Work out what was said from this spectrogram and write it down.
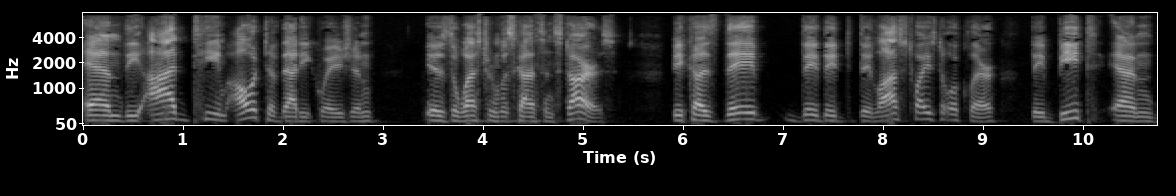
and the odd team out of that equation is the Western Wisconsin Stars because they they they they lost twice to Eau Claire. They beat and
